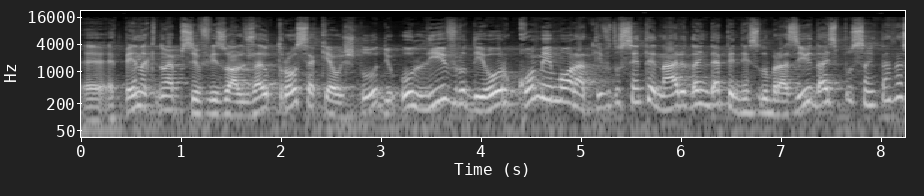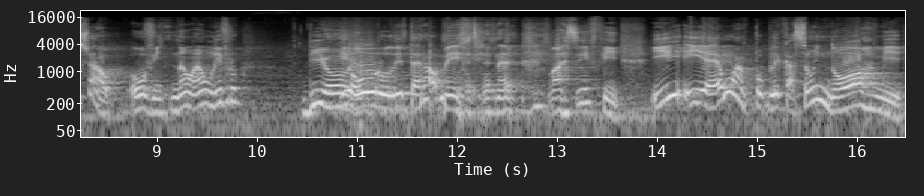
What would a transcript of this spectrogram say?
é, é, pena que não é possível visualizar, eu trouxe aqui ao estúdio o livro de ouro comemorativo do centenário da independência do Brasil e da expulsão internacional. Ouvinte, não é um livro de ouro. de ouro, literalmente, né? Mas enfim. E, e, é uma publicação enorme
